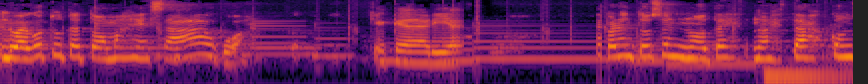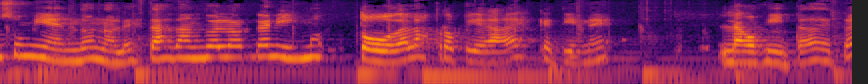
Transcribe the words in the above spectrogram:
luego tú te tomas esa agua que quedaría pero entonces no, te, no estás consumiendo, no le estás dando al organismo todas las propiedades que tiene la hojita de té.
